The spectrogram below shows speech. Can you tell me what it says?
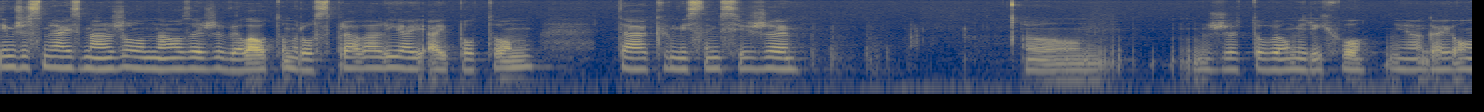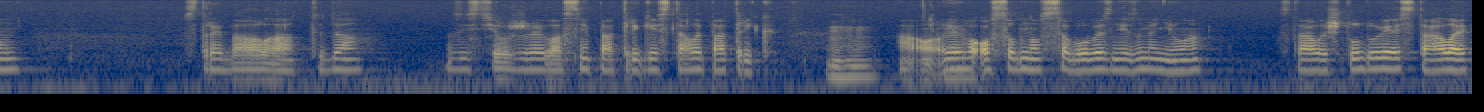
tým, že sme aj s manželom naozaj že veľa o tom rozprávali aj, aj potom, tak myslím si, že um, že to veľmi rýchlo nejak aj on strebal a teda zistil, že vlastne Patrik je stále Patrik. Mm-hmm. A jeho osobnosť sa vôbec nezmenila. Stále študuje, stále,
